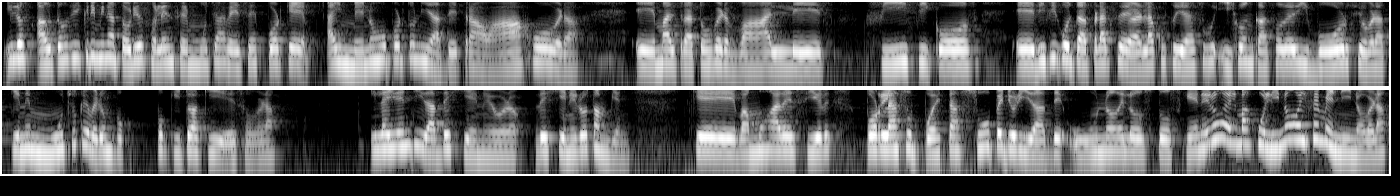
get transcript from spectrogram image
Y los actos discriminatorios suelen ser muchas veces porque hay menos oportunidad de trabajo, ¿verdad? Eh, maltratos verbales, físicos, dificultad para acceder a la custodia de sus hijos en caso de divorcio, ¿verdad? Tiene mucho que ver un poquito aquí eso, ¿verdad? Y la identidad de género, de género también, que vamos a decir por la supuesta superioridad de uno de los dos géneros, el masculino o el femenino, ¿verdad?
